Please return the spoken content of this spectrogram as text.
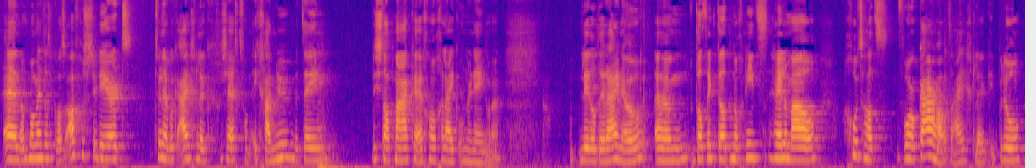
En op het moment dat ik was afgestudeerd, toen heb ik eigenlijk gezegd van ik ga nu meteen die stap maken en gewoon gelijk ondernemen. Little I know, ehm, dat ik dat nog niet helemaal goed had voor elkaar had eigenlijk. Ik bedoel,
